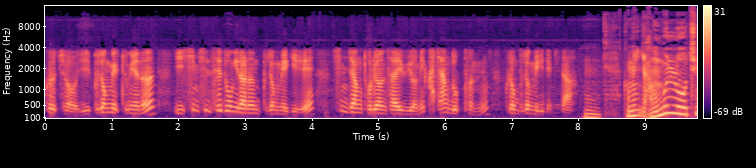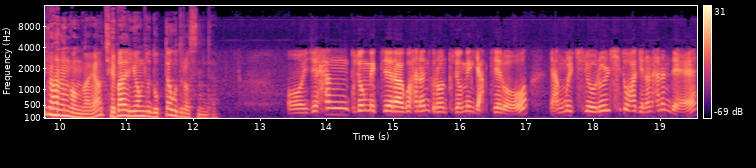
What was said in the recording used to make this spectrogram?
그렇죠. 이 부정맥 중에는 이 심실세동이라는 부정맥이 심장 돌연사의 위험이 가장 높은 그런 부정맥이 됩니다. 음, 그러면 약물로 치료하는 건가요? 재발 위험도 높다고 들었습니다. 어, 이제 항부정맥제라고 하는 그런 부정맥 약제로 약물 치료를 시도하기는 하는데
